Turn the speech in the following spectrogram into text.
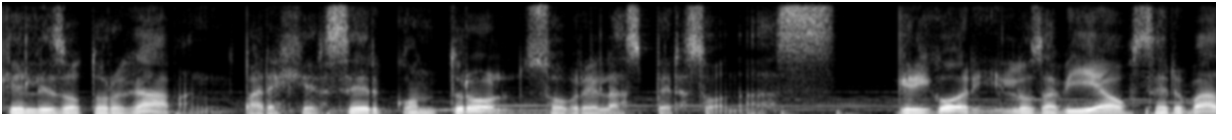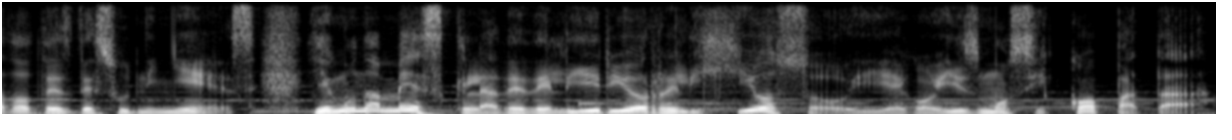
que les otorgaban para ejercer control sobre las personas. Grigori los había observado desde su niñez y en una mezcla de delirio religioso y egoísmo psicópata,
